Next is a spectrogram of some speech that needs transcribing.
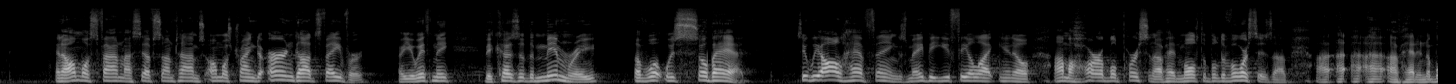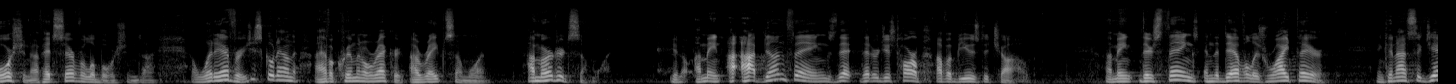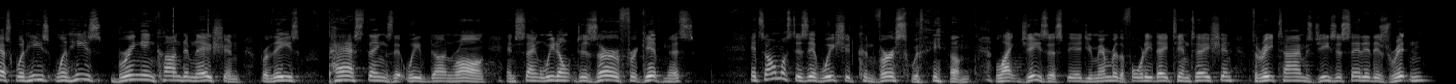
And I almost found myself sometimes almost trying to earn God's favor. Are you with me? Because of the memory of what was so bad. See, we all have things. Maybe you feel like, you know, I'm a horrible person. I've had multiple divorces. I've, I, have had an abortion. I've had several abortions. I, whatever. You just go down. I have a criminal record. I raped someone. I murdered someone. You know, I mean, I, I've done things that, that are just horrible. I've abused a child. I mean, there's things, and the devil is right there. And can I suggest when he's, when he's bringing condemnation for these past things that we've done wrong and saying we don't deserve forgiveness, it's almost as if we should converse with him like Jesus did. You remember the 40 day temptation? Three times Jesus said, It is written.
